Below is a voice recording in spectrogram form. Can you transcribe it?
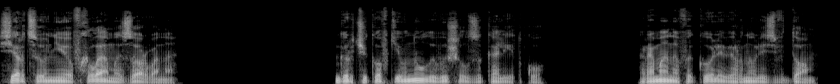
Сердце у нее в хлам изорвано. Горчаков кивнул и вышел за калитку. Романов и Коля вернулись в дом.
